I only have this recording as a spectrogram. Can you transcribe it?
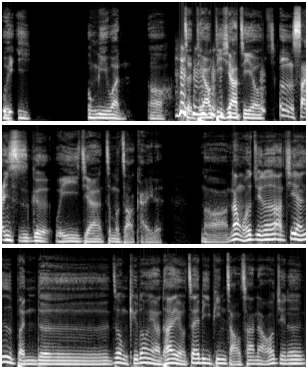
唯一 only one。哦，整条地下街有 二三十个唯一一家这么早开的，啊，那我就觉得啊，既然日本的这种 Q 东亚它有在力拼早餐啊，我觉得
